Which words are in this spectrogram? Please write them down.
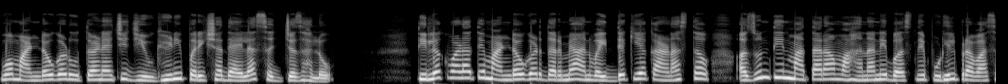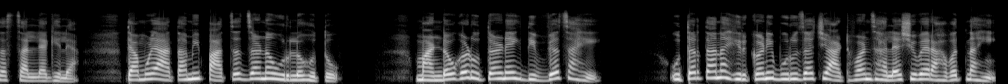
व मांडवगड उतरण्याची जीवघेणी परीक्षा द्यायला सज्ज झालो. तिलकवाडा ते मांडवगड दरम्यान वैद्यकीय कारणास्तव अजून तीन माताराम वाहनाने बसने पुढील प्रवासास चालल्या गेल्या. त्यामुळे आता मी पाचच जण उरलो होतो. मांडवगड उतरणे एक दिव्यच आहे. उतरताना हिरकणी बुरुजाची आठवण झाल्याशिवाय राहवत नाही.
